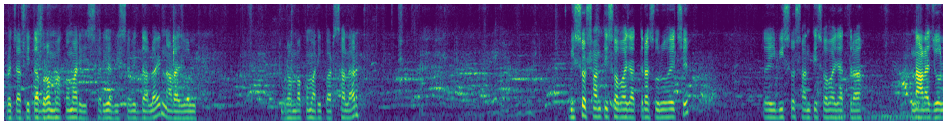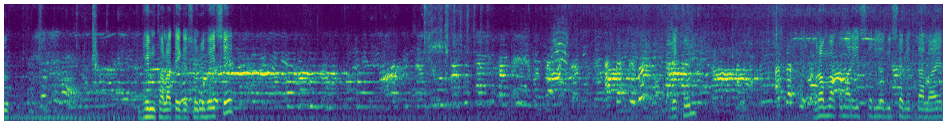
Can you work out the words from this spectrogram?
প্রজাপিতা ব্রহ্মকুমারী ঈশ্বরীয় বিশ্ববিদ্যালয় নারাজল ব্রহ্মকুমারী পাঠশালার বিশ্ব শান্তি শোভাযাত্রা শুরু হয়েছে তো এই বিশ্ব শান্তি শোভাযাত্রা নারাজল ভীমতলা থেকে শুরু হয়েছে দেখুন ব্রহ্মকুমারী ঈশ্বরীয় বিশ্ববিদ্যালয়ের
